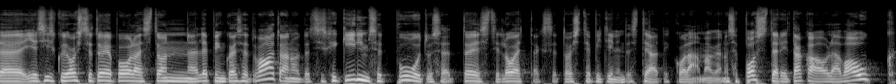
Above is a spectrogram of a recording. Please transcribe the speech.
ja siis, kui ostja tõepoolest on lepingu asjad vaadanud, et siis kõik ilmsed puudused tõesti loetakse, et ostja pidi nendest teadlik olema, aga noh, see posteri taga olev auk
